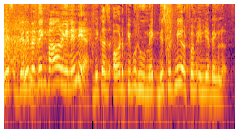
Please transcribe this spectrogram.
Yes, I'm We have a big following in India. Because all the people who make this with me are from India, Bangalore.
